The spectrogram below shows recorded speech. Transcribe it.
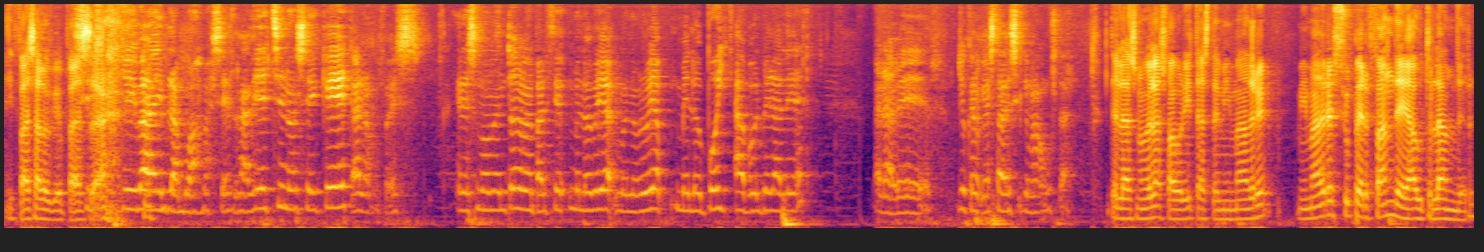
Y pasa lo que Sí, pasa. sí, yo iba en plan, Buah, va a ser la leche, no sé qué, claro, pues en ese momento no me pareció, me lo voy a, me lo voy a, me lo voy a volver a leer para ver, yo creo que esta vez sí que me va a gustar. De las novelas favoritas de mi madre. Mi madre es súper fan de Outlander.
